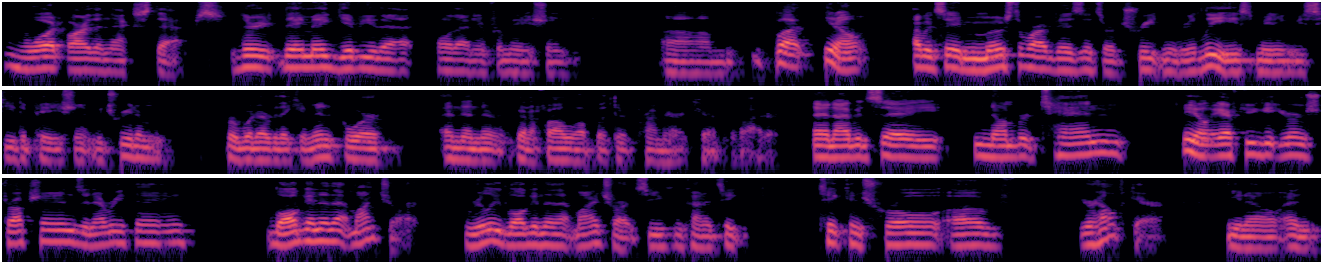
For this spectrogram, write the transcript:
what are the next steps?" They they may give you that all that information, um, but you know, I would say most of our visits are treat and release, meaning we see the patient, we treat them for whatever they came in for, and then they're going to follow up with their primary care provider. And I would say number 10, you know, after you get your instructions and everything, log into that MyChart Really log into that MyChart so you can kind of take take control of your healthcare, you know. And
